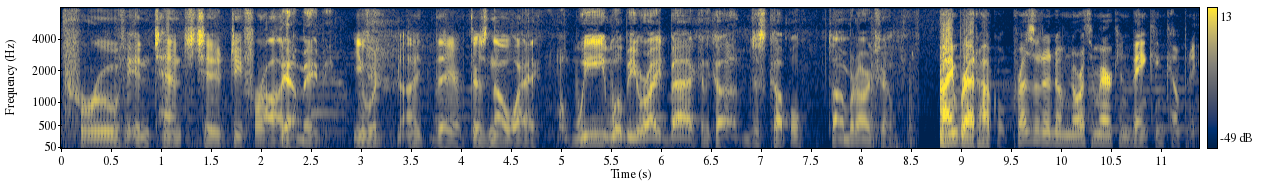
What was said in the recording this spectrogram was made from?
prove intent to defraud. Yeah, maybe. You would. I, there, there's no way. We will be right back in a just a couple. Tom Barnard Show. I'm Brad Huckle, president of North American Banking Company.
